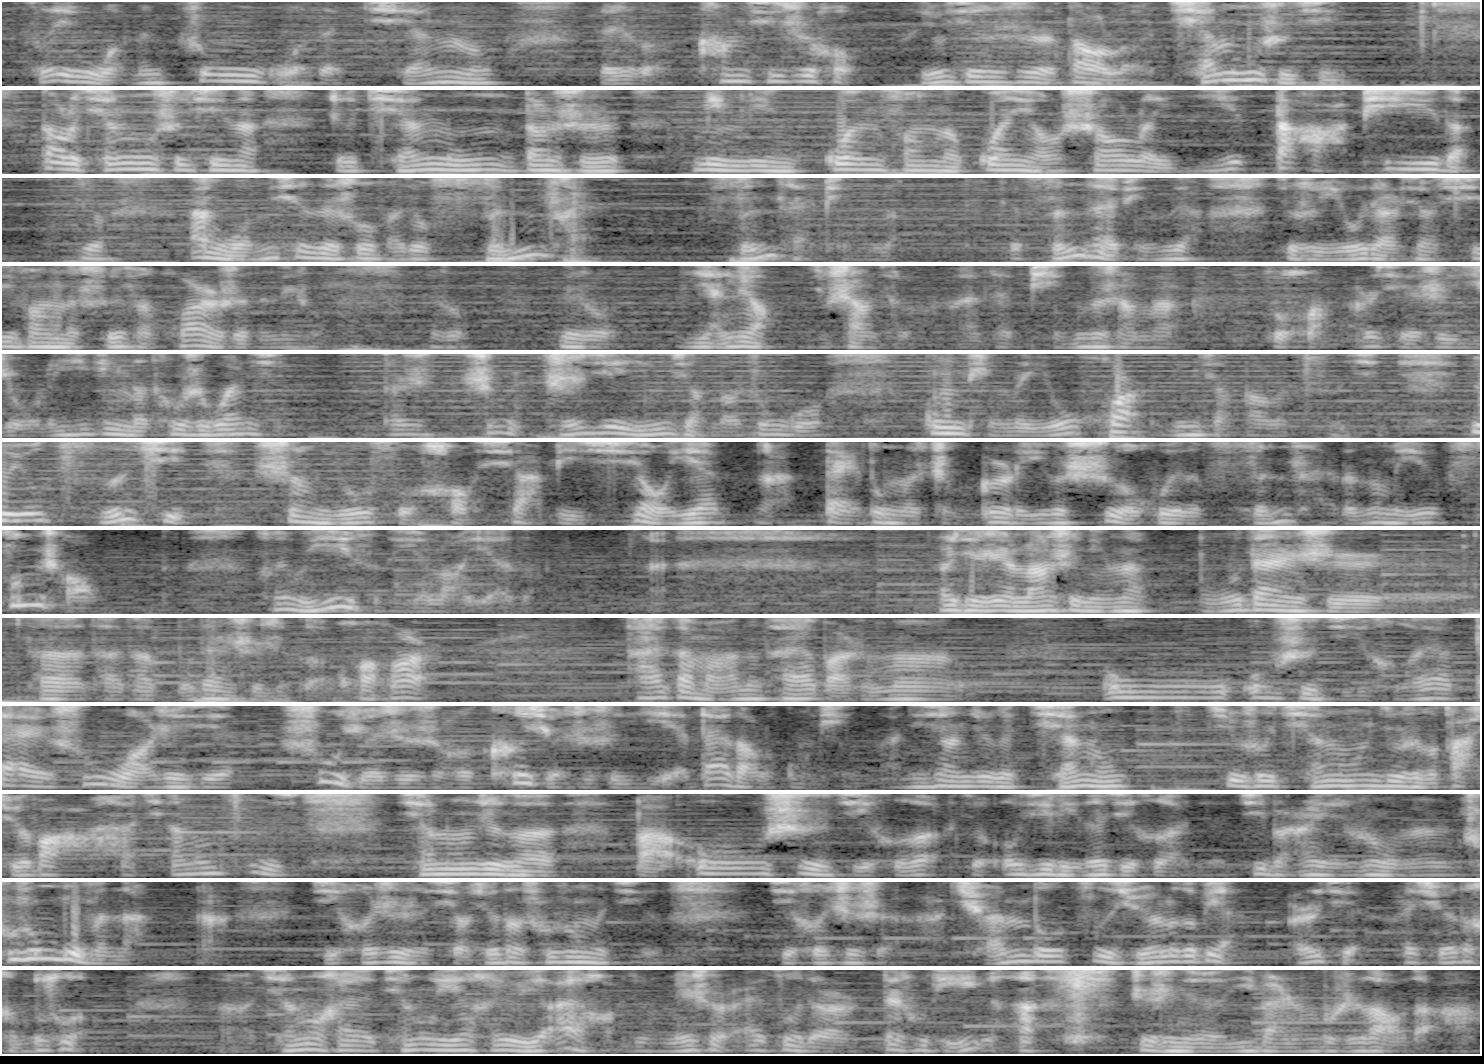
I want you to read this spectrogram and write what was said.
所以，我们中国在乾隆，在这个康熙之后，尤其是到了乾隆时期，到了乾隆时期呢，这个乾隆当时命令官方的官窑烧了一大批的，就按我们现在说法叫粉彩，粉彩瓶子。这粉彩瓶子呀，就是有点像西方的水粉画似的那种、那种、那种颜料就上去了啊，在瓶子上面作画，而且是有了一定的透视关系，它是直直接影响到中国宫廷的油画，影响到了瓷器，又由瓷器上有所好，下必效焉啊，带动了整个的一个社会的粉彩的这么一个风潮，很有意思的一个老爷子啊。而且这郎世宁呢，不但是他他他不但是这个画画，他还干嘛呢？他还把什么欧欧式几何呀、代数啊这些数学知识和科学知识也带到了宫廷。啊。你像这个乾隆，据说乾隆就是个大学霸啊。乾隆自乾隆这个把欧式几何，就欧几里得几何，基本上也就是我们初中部分的啊几何知识，小学到初中的几几何知识啊，全都自学了个遍，而且还学得很不错。乾隆还乾隆爷还有一个爱好，就是没事爱做点代数题 啊，这是呢一般人不知道的啊。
